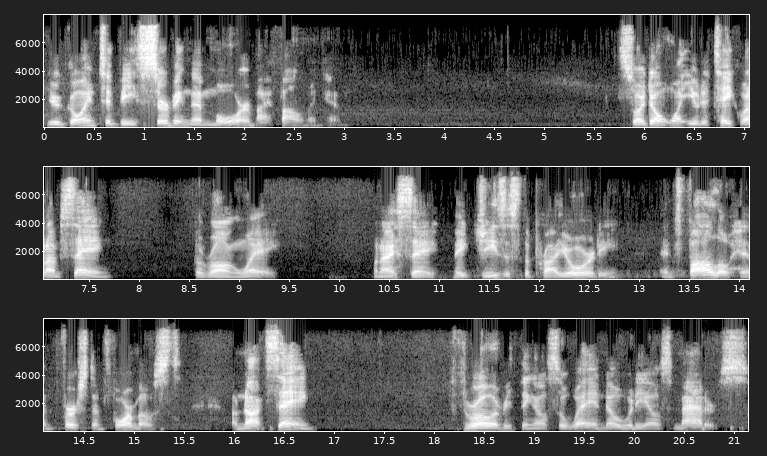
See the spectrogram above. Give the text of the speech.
You're going to be serving them more by following Him. So I don't want you to take what I'm saying the wrong way. When I say make Jesus the priority and follow Him first and foremost, I'm not saying throw everything else away and nobody else matters.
